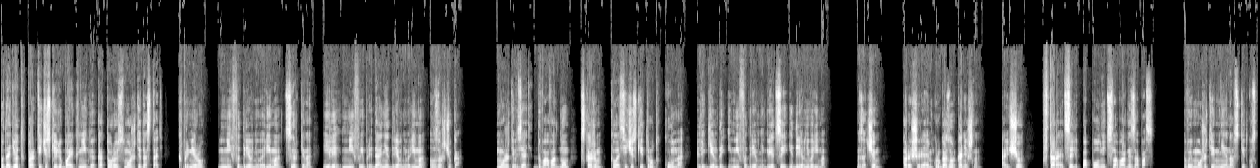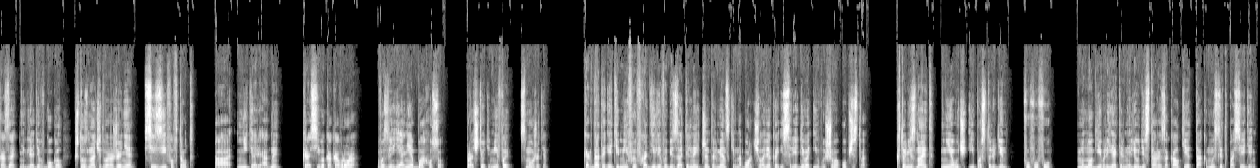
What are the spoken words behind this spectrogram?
Подойдет практически любая книга, которую сможете достать, к примеру, мифы Древнего Рима Циркина или мифы и предания Древнего Рима Лазарчука. Можете взять два в одном, скажем, классический труд Куна «Легенды и мифы Древней Греции и Древнего Рима». Зачем? Расширяем кругозор, конечно. А еще вторая цель – пополнить словарный запас. Вы можете мне навскидку сказать, не глядя в Google, что значит выражение «сизифов труд», а «нитярядны», «красиво как аврора», «возлияние Бахусу», прочтете мифы, сможете. Когда-то эти мифы входили в обязательный джентльменский набор человека из среднего и высшего общества. Кто не знает, неуч и простолюдин. Фу-фу-фу. Многие влиятельные люди старой закалки так мыслят по сей день.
